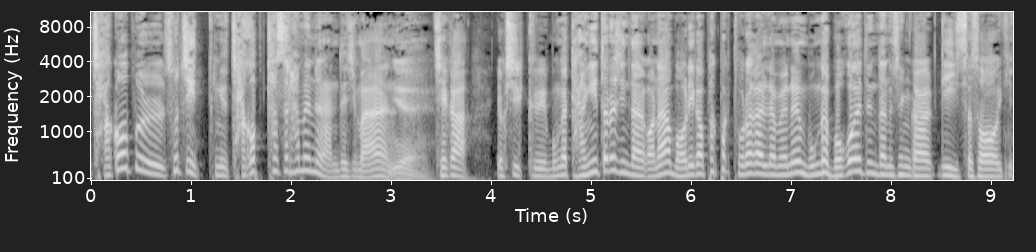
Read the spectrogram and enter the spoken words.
작업을 솔직히 작업 탓을 하면은 안 되지만 예. 제가 역시 그 뭔가 당이 떨어진다거나 머리가 팍팍 돌아가려면은 뭔가 먹어야 된다는 생각이 있어서 이렇게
